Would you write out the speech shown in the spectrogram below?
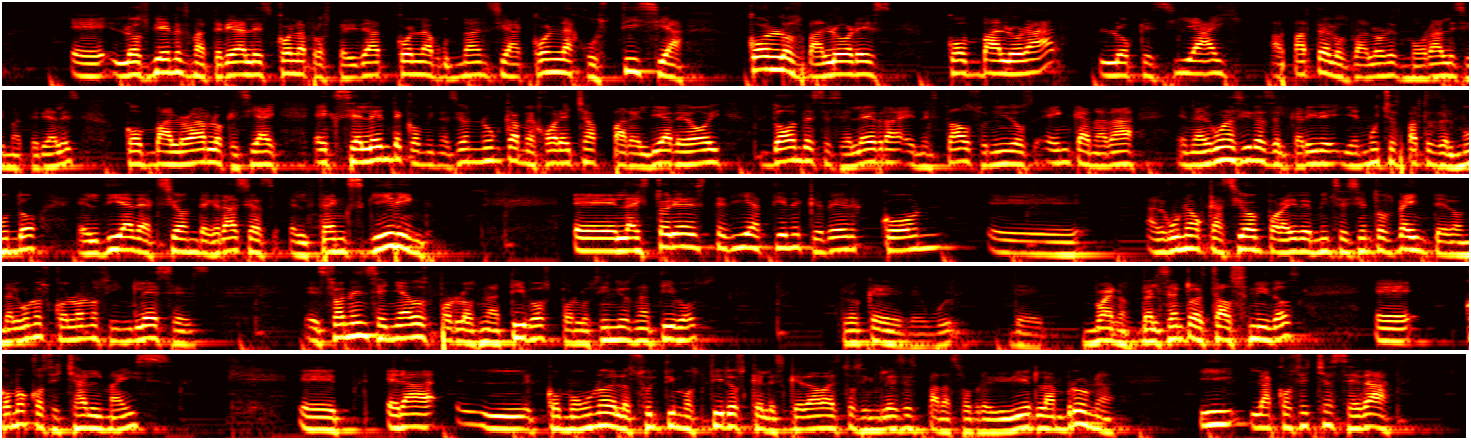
eh, los bienes materiales, con la prosperidad, con la abundancia, con la justicia, con los valores, con valorar lo que sí hay aparte de los valores morales y materiales, con valorar lo que sí hay. Excelente combinación, nunca mejor hecha para el día de hoy, donde se celebra en Estados Unidos, en Canadá, en algunas islas del Caribe y en muchas partes del mundo el Día de Acción de Gracias, el Thanksgiving. Eh, la historia de este día tiene que ver con eh, alguna ocasión por ahí de 1620, donde algunos colonos ingleses eh, son enseñados por los nativos, por los indios nativos, creo que de, bueno, del centro de Estados Unidos, eh, cómo cosechar el maíz. Eh, era como uno de los últimos tiros que les quedaba a estos ingleses para sobrevivir la hambruna. Y la cosecha se da,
